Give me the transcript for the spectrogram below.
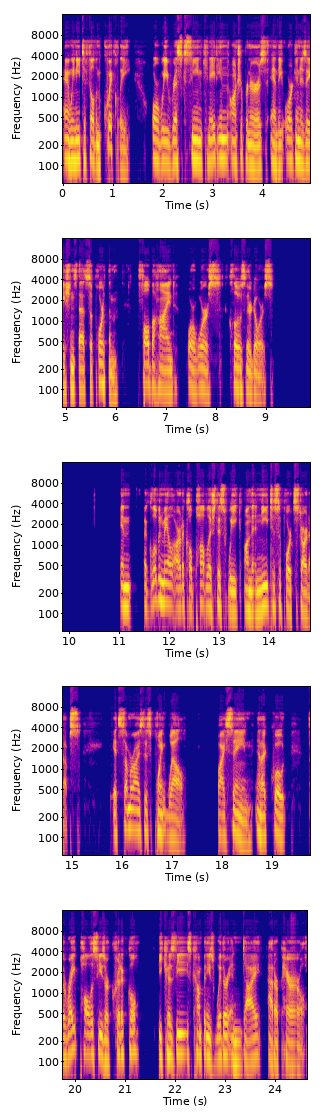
and we need to fill them quickly, or we risk seeing Canadian entrepreneurs and the organizations that support them fall behind, or worse, close their doors. In a Globe and Mail article published this week on the need to support startups, it summarized this point well by saying, and I quote, the right policies are critical because these companies wither and die at our peril.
